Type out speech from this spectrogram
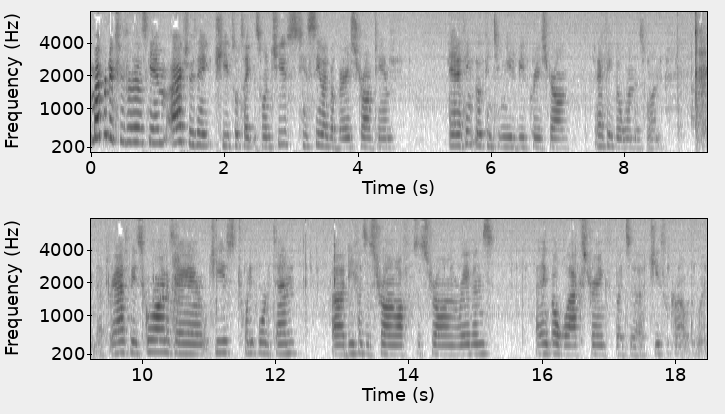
My predictions for this game, I actually think Chiefs will take this one. Chiefs seem like a very strong team, and I think they'll continue to be pretty strong, and I think they'll win this one. And if you ask me to score, I'm say Chiefs 24 to 10. Uh, defense is strong, offense is strong. Ravens, I think they'll lack strength, but uh, Chiefs will come out with a win.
